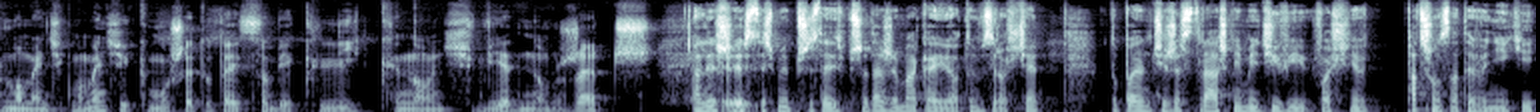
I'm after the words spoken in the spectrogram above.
Momencik, momencik. Muszę tutaj sobie kliknąć w jedną rzecz. Ale jeszcze y jesteśmy przy tej sprzedaży Maca i o tym wzroście. To powiem Ci, że strasznie mnie dziwi właśnie patrząc na te wyniki,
